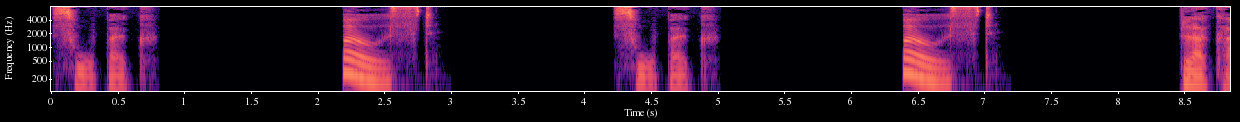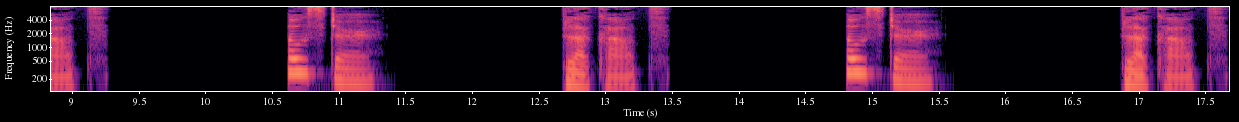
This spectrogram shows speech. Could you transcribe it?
Słupek. Post. Słupek. Post. Plakat. Poster. Plakat. Poster. Plakat.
